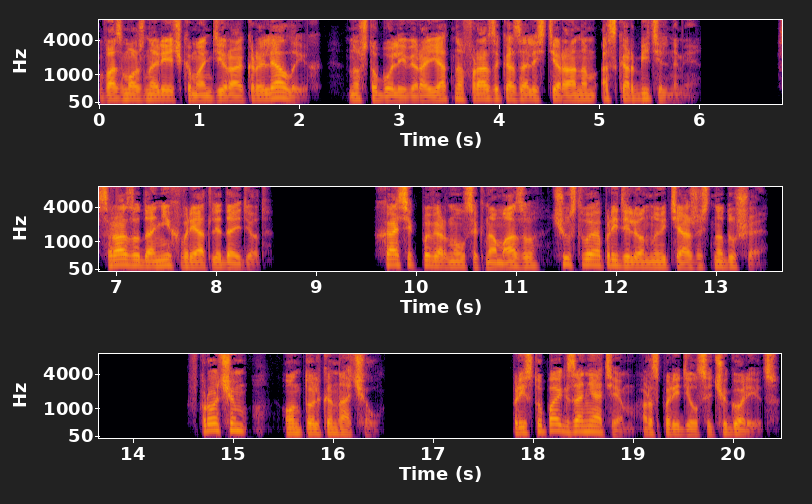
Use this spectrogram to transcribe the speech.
Возможно, речь командира окрыляла их, но, что более вероятно, фразы казались тираном оскорбительными. Сразу до них вряд ли дойдет. Хасик повернулся к намазу, чувствуя определенную тяжесть на душе. Впрочем, он только начал. «Приступай к занятиям», — распорядился Чегориец.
